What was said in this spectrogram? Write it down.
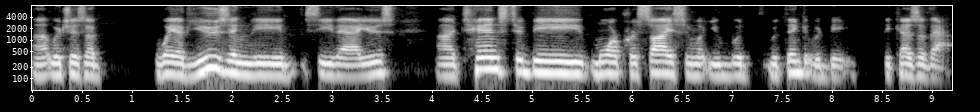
uh, which is a way of using the C values, uh, tends to be more precise than what you would, would think it would be because of that.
